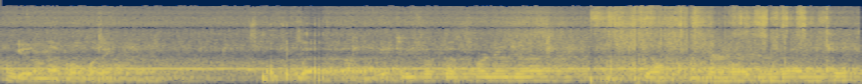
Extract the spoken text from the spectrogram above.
I'm good on that roll, buddy. Smoke it, bud. I don't get too fucked up for a go job. Get all fucking paranoid and driving and shit.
